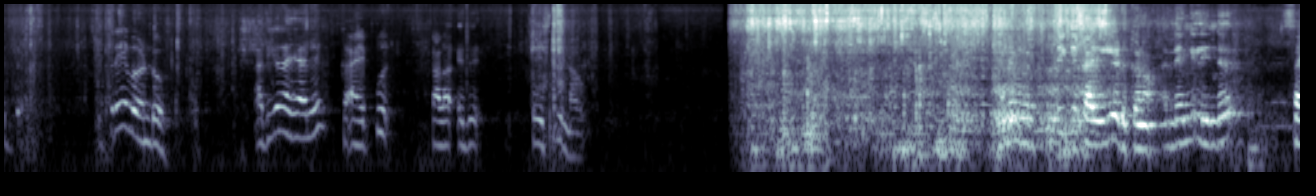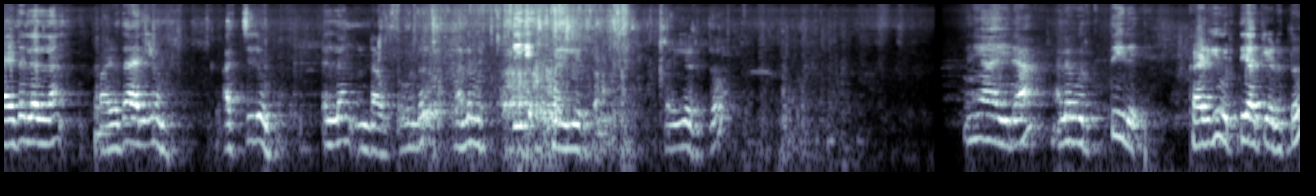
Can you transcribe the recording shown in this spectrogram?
ഇത്ര- ഇത്രയേ വേണ്ടൂ. അധികമായാൽ കയപ്പ് കള ഇത് ടേസ്റ്റ് ഉണ്ടാവും. നല്ല വൃത്തിക്ക് കഴുകിയെടുക്കണം. അല്ലെങ്കിൽ ഇതിന്റെ സൈഡിലെല്ലാം പഴുതാരിയും അച്ചിലും എല്ലാം ഉണ്ടാവും. അതുകൊണ്ട് നല്ല വൃത്തിയിൽ കഴുകിയെടുക്കണം കഴുകിയെടുത്തു ഇനി ആ ഇല നല്ല വൃത്തിയിൽ കഴുകി വൃത്തിയാക്കി എടുത്തു.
